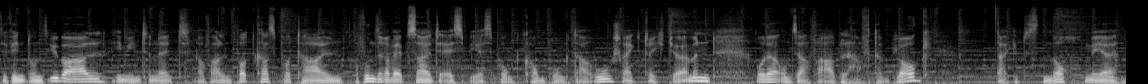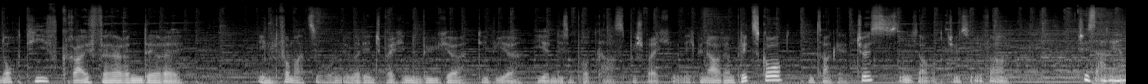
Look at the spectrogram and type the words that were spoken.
Sie finden uns überall im Internet, auf allen Podcast-Portalen, auf unserer Webseite sbs.com.au-german oder unser fabelhafter Blog. Da gibt es noch mehr, noch tiefgreifendere Informationen über die entsprechenden Bücher, die wir hier in diesem Podcast besprechen. Ich bin Adrian Blitzko und sage Tschüss und ich sage auch Tschüss, Eva. Tschüss, Adrian.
